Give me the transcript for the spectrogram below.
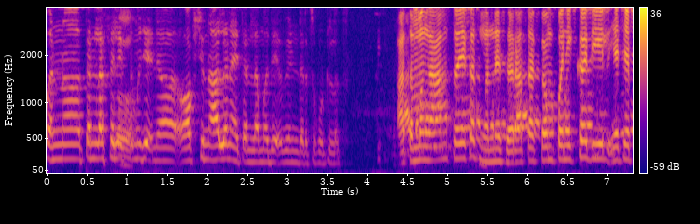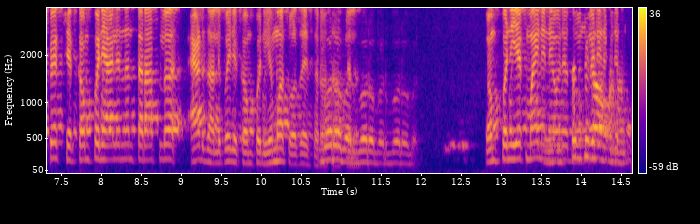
पण अं, त्यांना सिलेक्ट हो. म्हणजे ऑप्शन आलं नाही त्यांना मध्ये वेंडरचं कुठलंच. आता मग आमचं एकच म्हणणं आहे सर आता कंपनी कधी येईल याच्यापेक्षा कंपनी आल्यानंतर आपलं ऍड झालं पाहिजे कंपनी हे महत्वाचं आहे सर बरोबर बरोबर बरोबर. कंपनी एक महिन्याने येऊ द्या दोन महिन्याने येऊ द्या.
